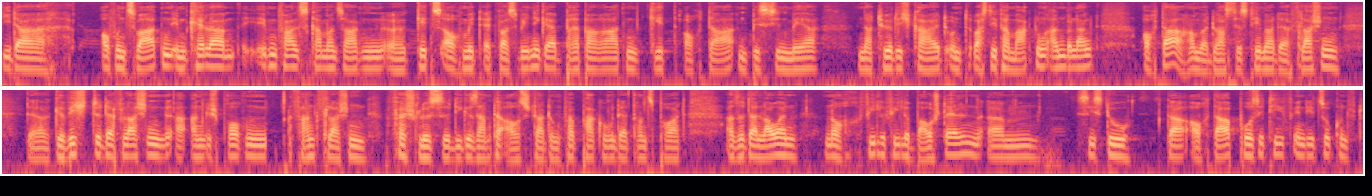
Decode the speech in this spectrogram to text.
die da auf uns warten. Im Keller ebenfalls kann man sagen, äh, geht es auch mit etwas weniger Präparaten, geht auch da ein bisschen mehr Natürlichkeit und was die Vermarktung anbelangt, auch da haben wir, du hast das Thema der Flaschen, der Gewichte der Flaschen äh, angesprochen, Pfandflaschen, Verschlüsse, die gesamte Ausstattung, Verpackung, der Transport. Also da lauern noch viele, viele Baustellen. Ähm, siehst du da auch da positiv in die Zukunft?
